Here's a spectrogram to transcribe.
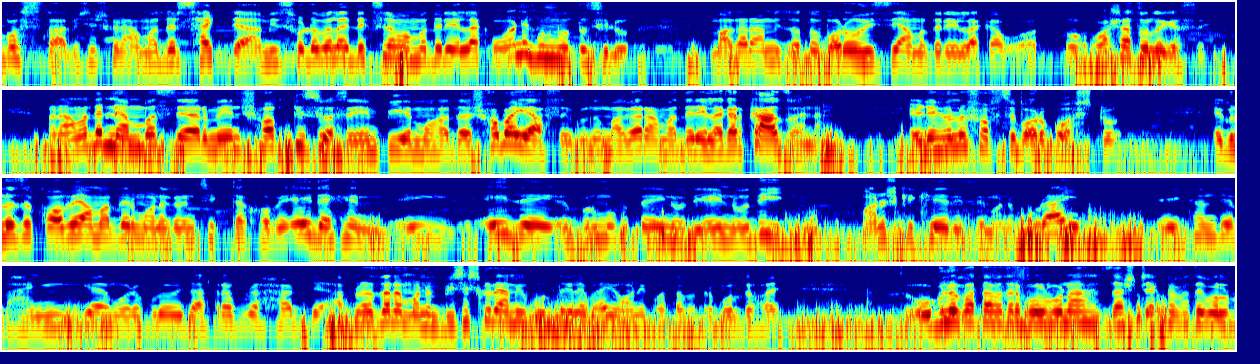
অবস্থা, বিশেষ করে আমাদের সাইডটা আমি ছোটোবেলায় দেখছিলাম আমাদের এলাকা অনেক উন্নত ছিল, মাগার আমি যত বড় হয়েছি, আমাদের এলাকা অত অসা চলে গেছে। মানে আমাদের মেম্বার চেয়ারম্যান সব কিছু আছে এমপি মহোদয় সবাই আছে, কিন্তু মাগার আমাদের এলাকার কাজ হয় না। এটাই হলো সবচেয়ে বড় কষ্ট। এগুলো যে কবে আমাদের মনে করেন ঠিকঠাক হবে, এই দেখেন, এই এই যে ব্রহ্মপুত্র, এই নদী এই নদী মানুষকে খেয়ে দিছে। মানে পুরাই এইখান দিয়ে ভাঙ্গিয়া মরে পুরো ওই যাত্রা পুরো হাট দিয়ে, আপনারা যারা মানে বিশেষ করে আমি বলতে গেলে ভাই, অনেক কথাবার্তা বলতে হয়। তো ওগুলো কথাবার্তা বলব না জাস্ট একটা কথা বলব,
